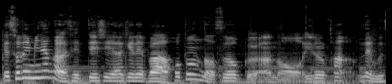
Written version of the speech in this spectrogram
で、それ見ながら設定していただければ、ほとんどすごく、あの、いろいろか、ね、難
